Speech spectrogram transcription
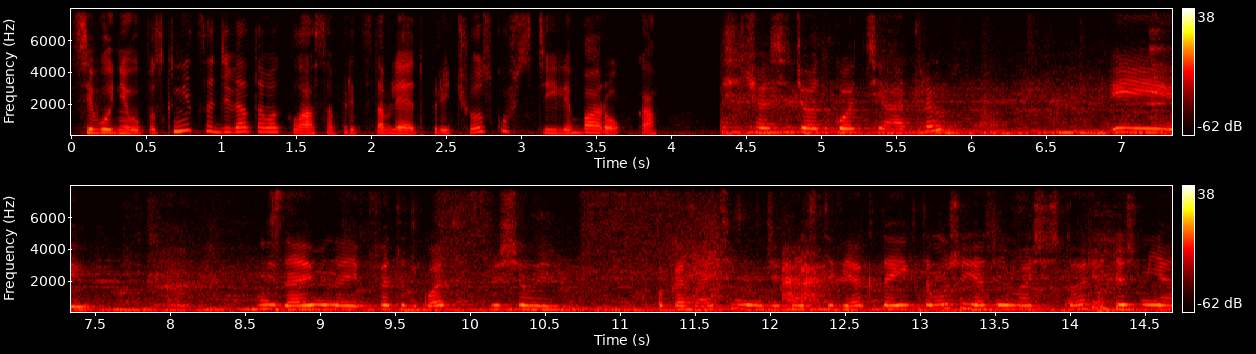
Сегодня выпускница 9 класса представляет прическу в стиле барокко. Сейчас идет год театра, и не знаю, именно в этот год решила показать именно 19 век. Да и к тому же я занимаюсь историей, то есть мне,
